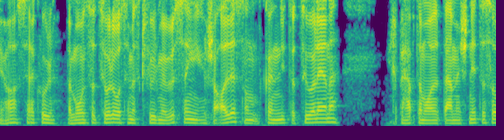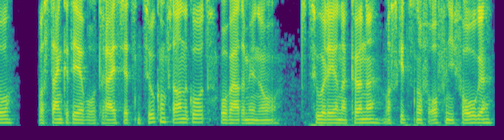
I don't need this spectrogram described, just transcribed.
Ja, sehr cool. Wenn wir uns dazu los haben wir das Gefühl, wir wissen eigentlich schon alles und können nicht dazulernen. Ich behaupte mal, dem ist nicht so. Was denkt ihr, wo die Reise jetzt in Zukunft angeht? Wo werden wir noch dazulernen können? Was gibt es noch für offene Fragen?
